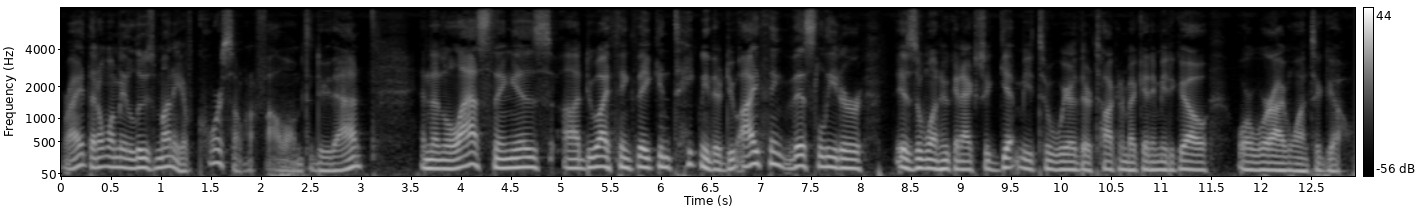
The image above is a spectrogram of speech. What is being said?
right? They don't want me to lose money. Of course, I want to follow them to do that. And then the last thing is, uh, do I think they can take me there? Do I think this leader is the one who can actually get me to where they're talking about getting me to go or where I want to go?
